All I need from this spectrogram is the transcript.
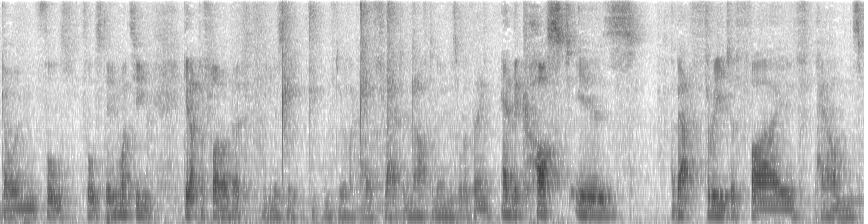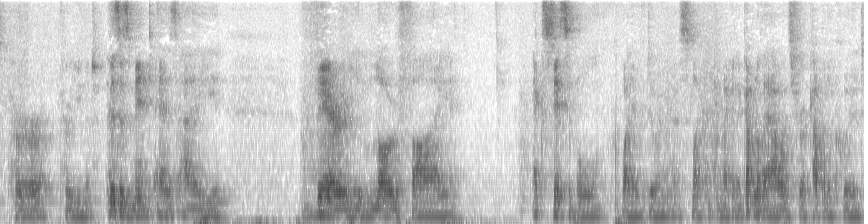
going full full steam. Once you get up to flow of it, you can just you can do it like a whole flat in an afternoon sort of thing. And the cost is about three to five pounds per per unit. This is meant as a very lo-fi, accessible way of doing this. Like you can make it a couple of hours for a couple of quid,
